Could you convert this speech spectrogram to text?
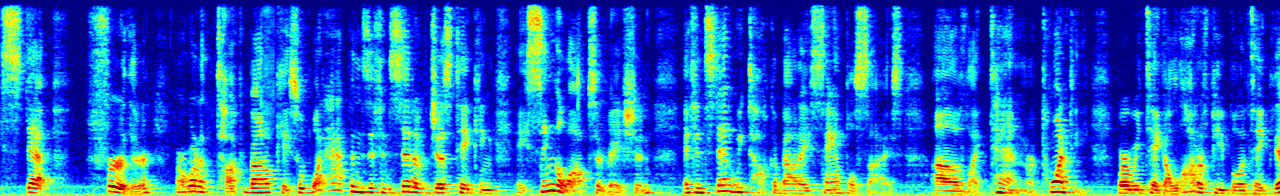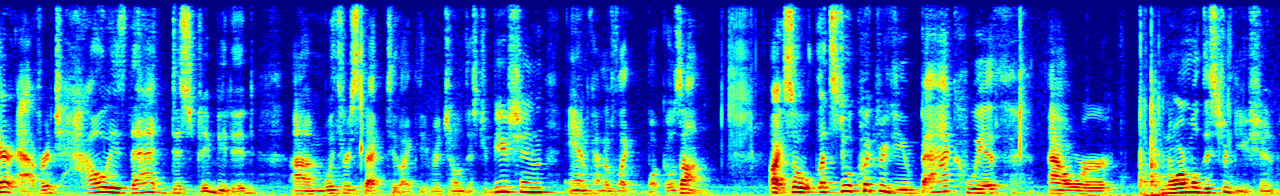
step further, we're going to talk about, okay, so what happens if instead of just taking a single observation, if instead we talk about a sample size of like 10 or 20, where we take a lot of people and take their average, how is that distributed um, with respect to like the original distribution and kind of like what goes on? All right, so let's do a quick review back with our normal distribution.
